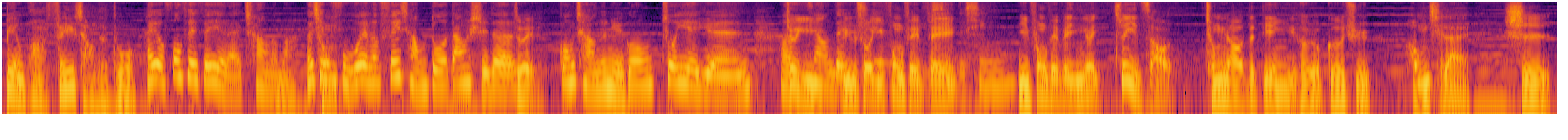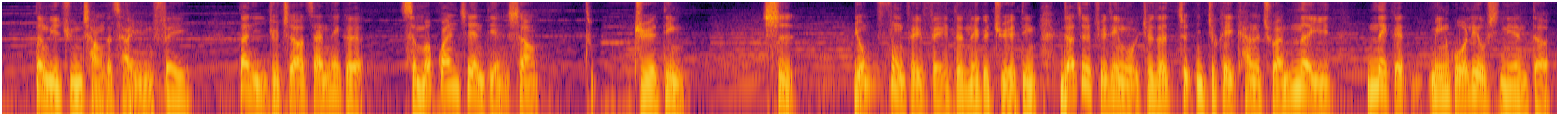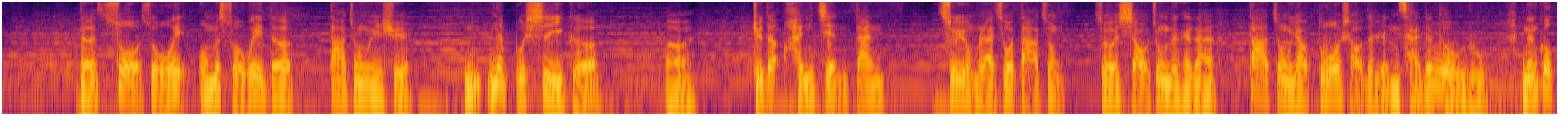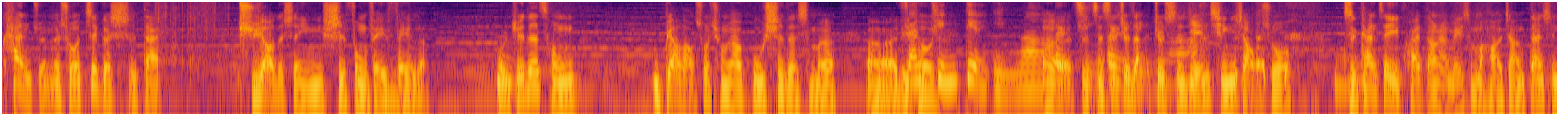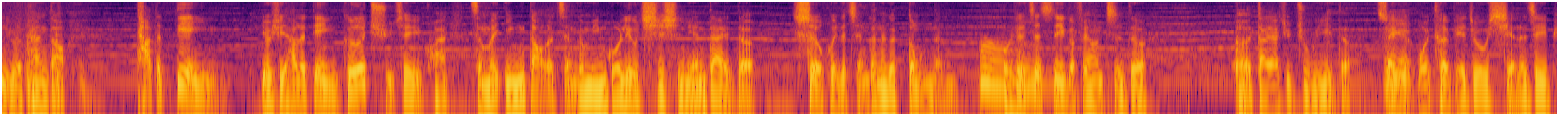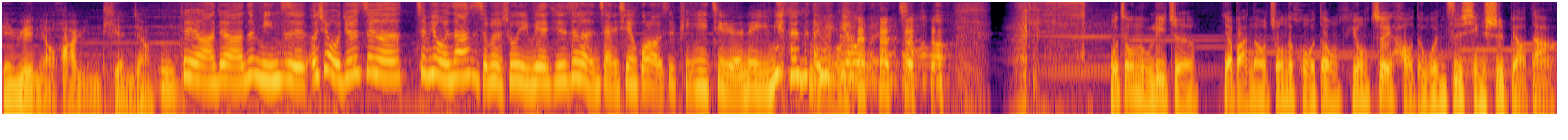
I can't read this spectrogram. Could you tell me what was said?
变化非常的多。还有凤飞飞也来唱了吗，而且抚慰了非常多当时的对。工厂的女工、作业员，呃就以这样的比如说以凤飞飞以凤飞飞，因为最早琼瑶的电影里头有歌曲红起来是邓丽君唱的《彩云飞》，但你就知道在那个什么关键点上决定是用凤飞飞的那个决定，你知道这个决定，我觉得就你就可以看得出来那一那个民国六十年的的做所谓我们所谓的大众文学，嗯那不是一个呃觉得很简单，所以我们来做大众，所以小众的很难。大众要多少的人才的投入，能够看准了说这个时代需要的声音是凤飞飞了。我觉得从不要老说琼瑶故事的什么呃里三头厅电影啊，呃，只只是就是就是啊言情小说，只看这一块当然没什么好讲，但是你会看到他的电影，尤其他的电影歌曲这一块，怎么引导了整个民国六七十年代的社会的整个那个动能。嗯我觉得这是一个非常值得呃大家去注意的，所以我特别就写了这一篇《月鸟花云天》这样。对啊，对啊，这名字，而且我觉得这个这篇文章是整本书里面，其实真的很展现郭老师平易近人那一面的一篇文章哦。我总努力着要把脑中的活动用最好的文字形式表达。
